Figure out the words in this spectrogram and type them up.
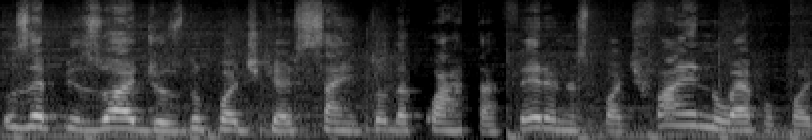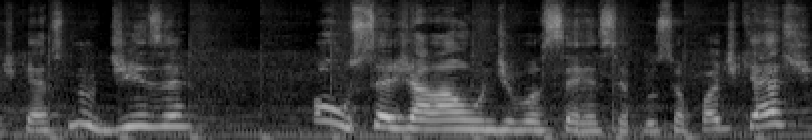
Os episódios do podcast saem toda quarta-feira no Spotify, no Apple Podcast, no Deezer, ou seja lá onde você recebeu o seu podcast.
